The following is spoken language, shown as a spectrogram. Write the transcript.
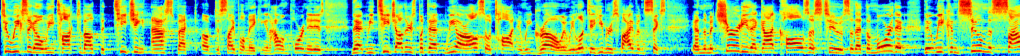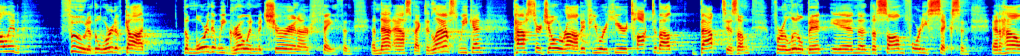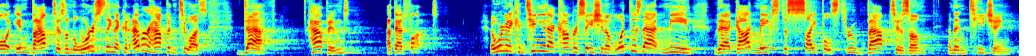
Two weeks ago, we talked about the teaching aspect of disciple making and how important it is that we teach others, but that we are also taught and we grow. And we looked at Hebrews 5 and 6 and the maturity that God calls us to, so that the more that, that we consume the solid food of the Word of God, the more that we grow and mature in our faith and, and that aspect. And last weekend, Pastor Joe Robb, if you were here, talked about baptism for a little bit in the Psalm 46 and, and how in baptism, the worst thing that could ever happen to us, death, happened at that font. And we're going to continue that conversation of what does that mean that God makes disciples through baptism and then teaching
